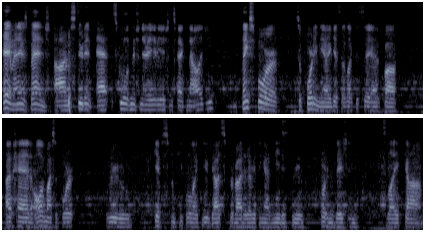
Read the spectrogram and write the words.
Hey, my name is Benj. I'm a student at the School of Missionary Aviation Technology. Thanks for supporting me. I guess I'd like to say I've uh, I've had all of my support through gifts from people like you. God's provided everything I've needed through organizations like um,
